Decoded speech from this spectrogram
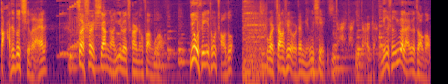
打的都起不来了。这事儿香港娱乐圈能放过吗？又是一通炒作。结果张学友这名气一点一点一点一点，名声越来越糟糕。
